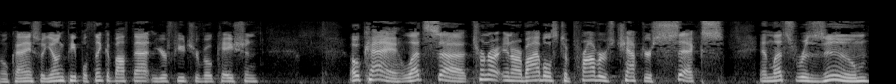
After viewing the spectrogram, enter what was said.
Okay? So young people, think about that in your future vocation. Okay, let's uh, turn our, in our Bibles to Proverbs chapter 6 and let's resume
